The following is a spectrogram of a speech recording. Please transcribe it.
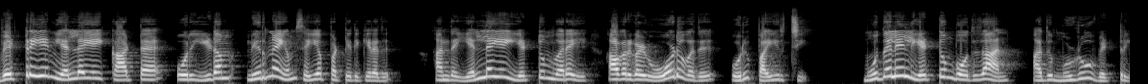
வெற்றியின் எல்லையை காட்ட ஒரு இடம் நிர்ணயம் செய்யப்பட்டிருக்கிறது. அந்த எல்லையை எட்டும் வரை அவர்கள் ஓடுவது ஒரு பயிற்சி. முதலில் எட்டும்போதுதான் அது முழு வெற்றி.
